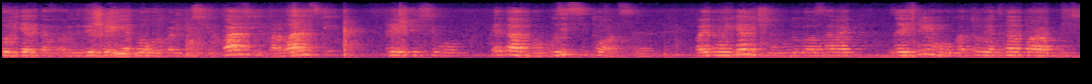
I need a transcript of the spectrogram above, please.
субъектов движения новых политических партий, парламентских, прежде всего. Это одно. Вот здесь ситуация. Поэтому я лично буду голосовать за Ефремову, которую я знаю. По работе.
